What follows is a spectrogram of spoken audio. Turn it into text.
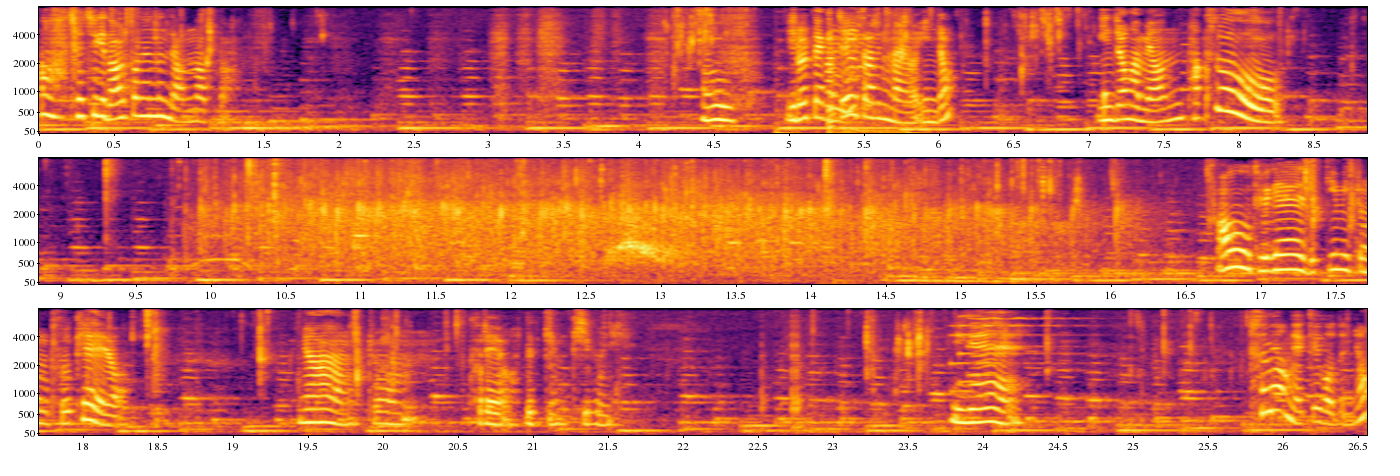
아 재채기 나올 뻔했는데 안 나왔다. 어우, 이럴 때가 제일 짜증나요. 인정? 인정하면 박수! 아우, 되게 느낌이 좀 불쾌해요. 그냥 좀, 그래요. 느낌, 기분이. 이게 투명 액기거든요?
